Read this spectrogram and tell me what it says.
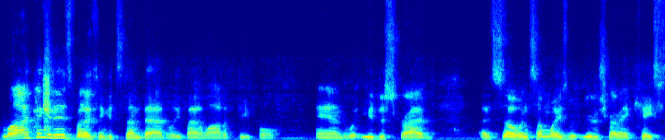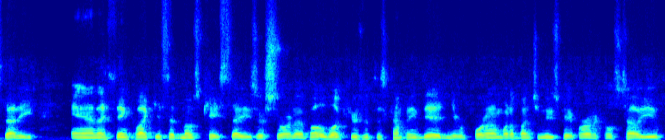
Well, I think it is, but I think it's done badly by a lot of people. And what you described, uh, so in some ways, what you're describing a case study. And I think, like you said, most case studies are sort of, oh, look, here's what this company did. And you report on what a bunch of newspaper articles tell you.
